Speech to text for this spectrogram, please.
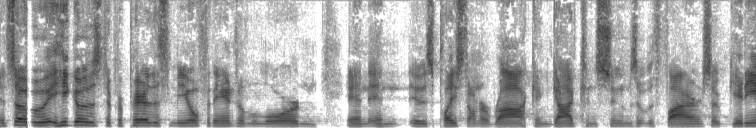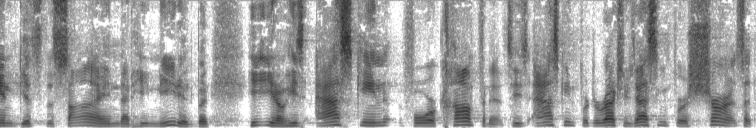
And so he goes to prepare this meal for the angel of the Lord, and, and, and it was placed on a rock, and God consumes it with fire. And so Gideon gets the sign that he needed. But he, you know, he's asking for confidence. He's asking for direction. He's asking for assurance that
